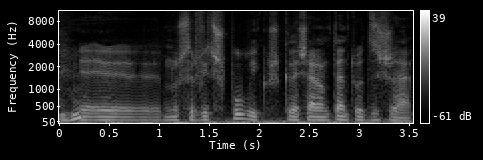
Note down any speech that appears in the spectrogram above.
uhum. uh, nos serviços públicos que deixaram tanto a desejar.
